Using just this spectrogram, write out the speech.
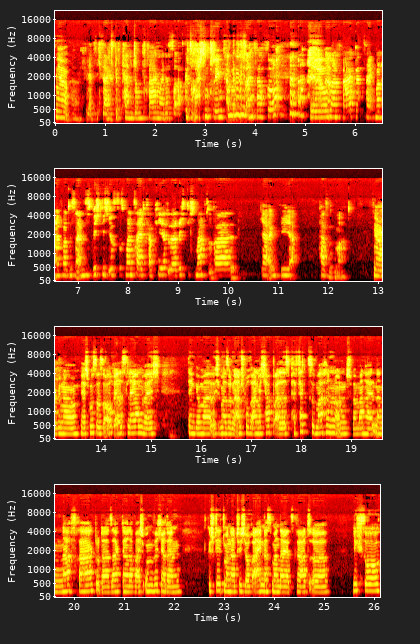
Ja. Äh, ich will jetzt nicht sagen, es gibt keine dummen Fragen, weil das so abgedroschen klingt, aber es ist einfach so. Ja. Wenn man fragt, dann zeigt man einfach, dass einem es wichtig ist, dass man es halt kapiert oder richtig macht oder ja, irgendwie passend macht. Ja, genau. Ja, ich muss das auch erst lernen, weil ich denke immer, ich immer so den Anspruch an mich habe, alles perfekt zu machen. Und wenn man halt nachfragt oder sagt, ja, da war ich unsicher, dann gesteht man natürlich auch ein, dass man da jetzt gerade äh, nicht so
